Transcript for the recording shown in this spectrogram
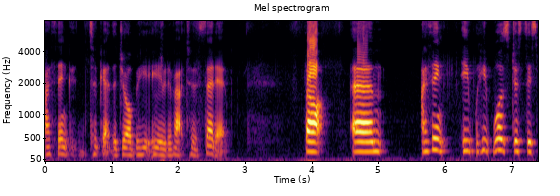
I think to get the job, he, he would have had to have said it. But um, I think he, he was just this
